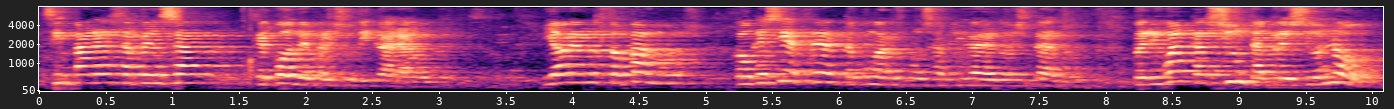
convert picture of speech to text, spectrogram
sin pararse a pensar que pode perjudicar a outra. E ahora nos topamos con que si é certo cunha responsabilidade do Estado, pero igual que a Xunta presionou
